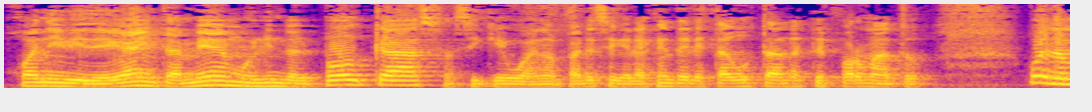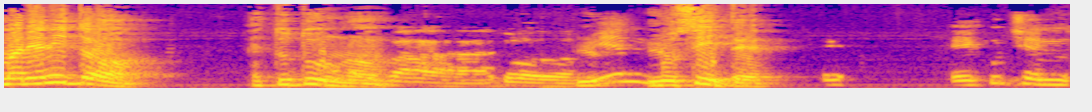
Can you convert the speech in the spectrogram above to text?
Juan y Videgain también, muy lindo el podcast, así que bueno, parece que a la gente le está gustando este formato. Bueno, Marianito, es tu ¿Cómo turno. va todo? Lu- ¿Bien? Lucite. Escuchen,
